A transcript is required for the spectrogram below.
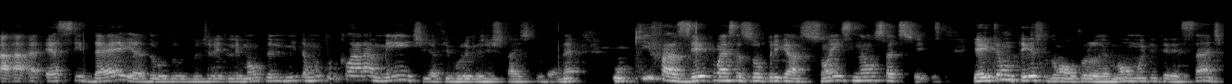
a, a, essa ideia do, do, do, direito limão delimita muito claramente a figura que a gente está estudando. Né? O que fazer com essas obrigações não satisfeitas? E aí tem um texto de um autor alemão muito interessante,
